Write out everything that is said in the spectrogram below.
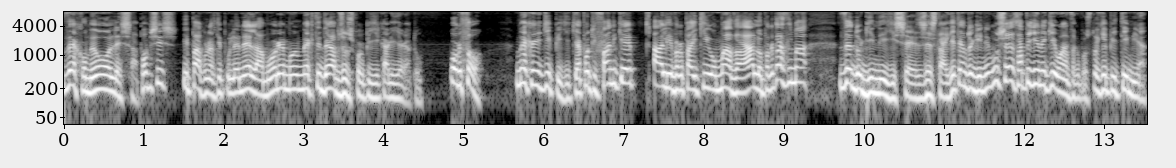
Δέχομαι όλες τις απόψεις. Υπάρχουν αυτοί που λένε Έλα, μωρέ, μέχρι την Τραμπζον πήγε η καριέρα του. Ορθό. Μέχρι εκεί πήγε. Και από ό,τι φάνηκε, άλλη ευρωπαϊκή ομάδα, άλλο πρωτάθλημα δεν τον κυνήγησε ζεστά. Γιατί αν τον κυνηγούσε, θα πήγαινε εκεί ο άνθρωπος. Το είχε πει τίμια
